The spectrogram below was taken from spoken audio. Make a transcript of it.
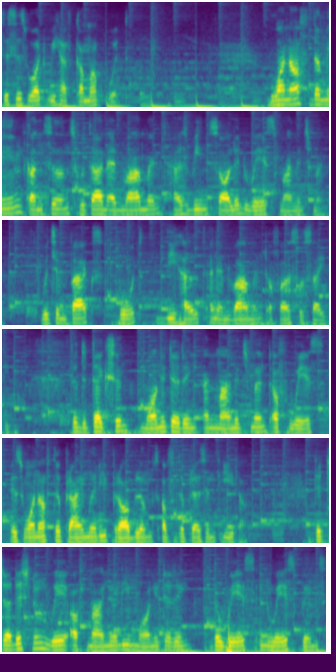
this is what we have come up with. One of the main concerns with our environment has been solid waste management, which impacts both the health and environment of our society. The detection, monitoring, and management of waste is one of the primary problems of the present era. The traditional way of manually monitoring the waste in waste bins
